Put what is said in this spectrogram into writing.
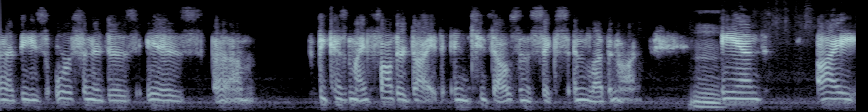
uh, these orphanages is um, because my father died in 2006 in Lebanon Mm. and I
